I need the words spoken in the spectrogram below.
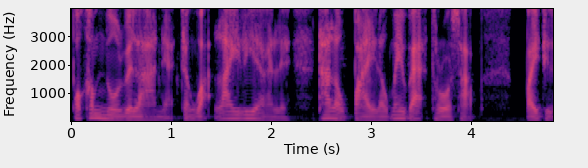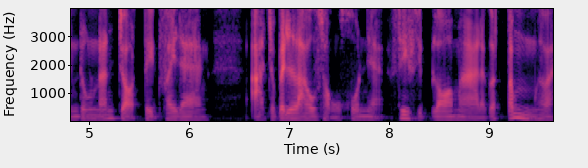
พราะคำนวณเวลาเนี่ยจังหวะไล่เลี่ยกันเลย ถ้าเราไปเราไม่แวะโทรศัพท์ ไปถึงตรงนั้นจอดติดไฟแดง อาจจะเป็นเราสองคนเนี่ยที่สิบล้อมาแล้วก็ตึ้มเข้าไป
